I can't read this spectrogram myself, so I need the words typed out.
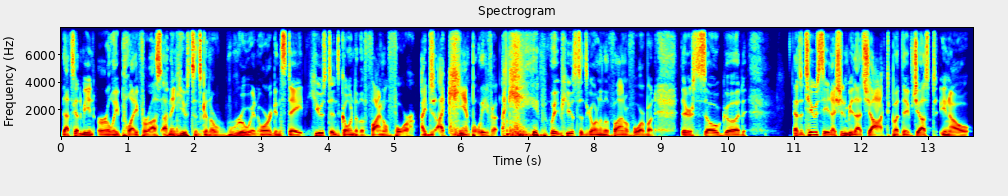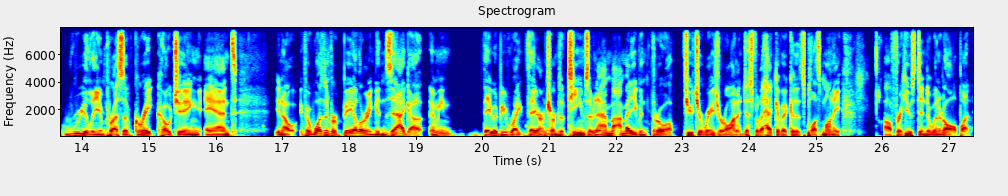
that's going to be an early play for us. I think Houston's going to ruin Oregon State. Houston's going to the Final Four. I just I can't believe it. I can't believe Houston's going to the Final Four, but they're so good. As a two seed, I shouldn't be that shocked, but they've just you know really impressive, great coaching, and you know if it wasn't for Baylor and Gonzaga, I mean they would be right there in terms of teams. I mean I, might even throw a future wager on it just for the heck of it because it's plus money uh, for Houston to win it all. But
